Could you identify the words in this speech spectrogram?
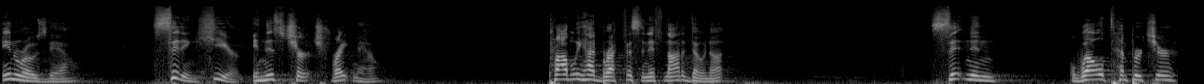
in Rosedale, sitting here in this church right now, probably had breakfast and if not a donut, sitting in a well temperature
